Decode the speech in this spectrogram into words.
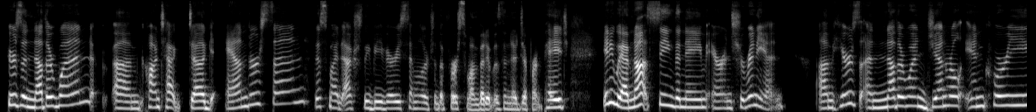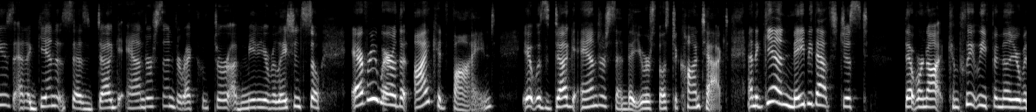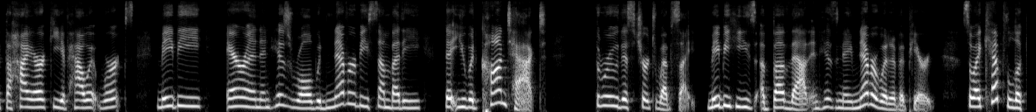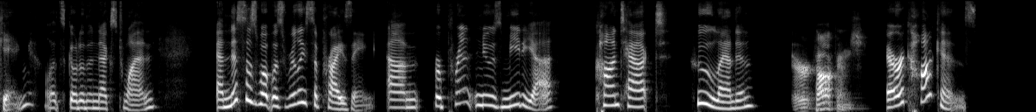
Here's another one. Um, contact Doug Anderson. This might actually be very similar to the first one, but it was in a different page. Anyway, I'm not seeing the name Aaron Sherinian. Um, here's another one, general inquiries. And again, it says Doug Anderson, Director of Media Relations. So everywhere that I could find, it was Doug Anderson that you were supposed to contact. And again, maybe that's just that we're not completely familiar with the hierarchy of how it works. Maybe Aaron and his role would never be somebody that you would contact through this church website. Maybe he's above that and his name never would have appeared. So I kept looking. Let's go to the next one. And this is what was really surprising. Um, for print news media, contact who, Landon? Eric Hawkins. Eric Hawkins,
